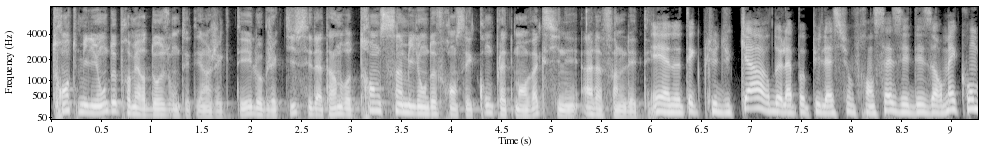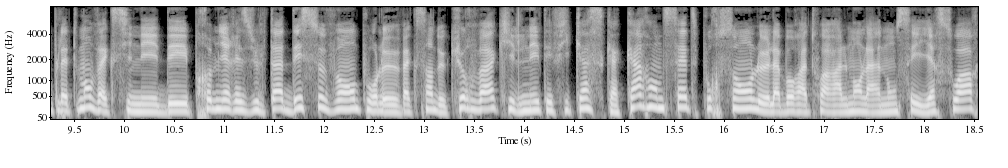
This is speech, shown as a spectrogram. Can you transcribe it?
30 millions de premières doses ont été injectées. L'objectif, c'est d'atteindre 35 millions de Français complètement vaccinés à la fin de l'été. Et à noter que plus du quart de la population française est désormais complètement vaccinée. Des premiers résultats décevants pour le vaccin de CureVac. Il n'est efficace qu'à 47%. Le laboratoire allemand l'a annoncé hier soir.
